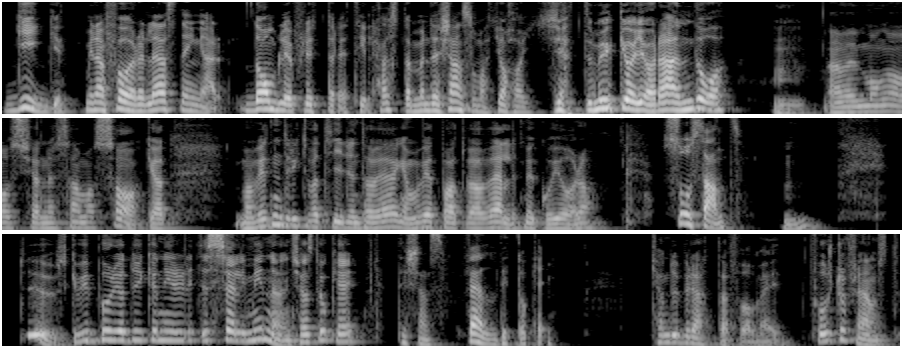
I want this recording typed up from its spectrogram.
gig, mina föreläsningar, de blev flyttade till hösten men det känns som att jag har jättemycket att göra ändå. Mm. Ja, men många av oss känner samma sak att man vet inte riktigt vad tiden tar vägen, man vet bara att vi har väldigt mycket att göra. Så sant. Mm. Du, ska vi börja dyka ner i lite säljminnen? Känns det okej? Okay? Det känns väldigt okej. Okay. Kan du berätta för mig, först och främst,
